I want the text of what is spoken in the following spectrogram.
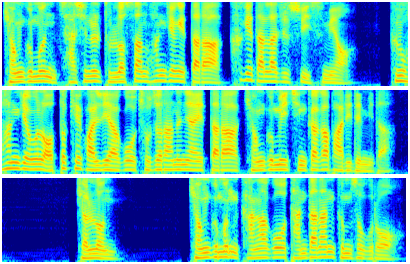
경금은 자신을 둘러싼 환경에 따라 크게 달라질 수 있으며 그 환경을 어떻게 관리하고 조절하느냐에 따라 경금의 진가가 발휘됩니다. 결론. 경금은 강하고 단단한 금속으로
